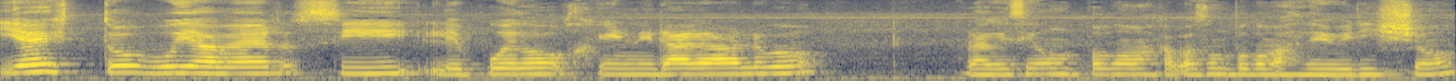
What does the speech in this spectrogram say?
y a esto voy a ver si le puedo generar algo para que sea un poco más capaz, un poco más de brillo.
